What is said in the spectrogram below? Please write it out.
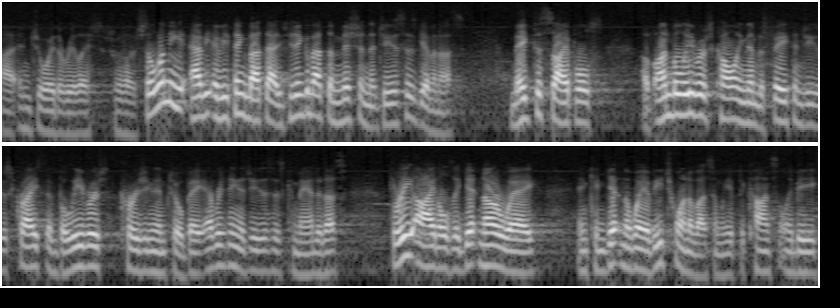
uh, enjoy the relationships with others. So let me have you, you think about that. If you think about the mission that Jesus has given us, make disciples of unbelievers, calling them to faith in Jesus Christ, of believers, encouraging them to obey everything that Jesus has commanded us. Three idols that get in our way and can get in the way of each one of us, and we have to constantly be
